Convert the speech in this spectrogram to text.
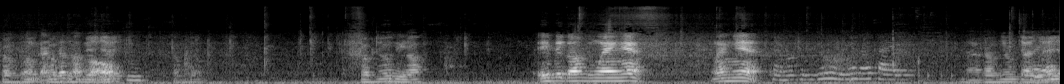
Hoàn cảnh rất là khổ. Cầm vô. Thì không? im đi con ngoan nha ngoan nha. Cầm vô chờ giấy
